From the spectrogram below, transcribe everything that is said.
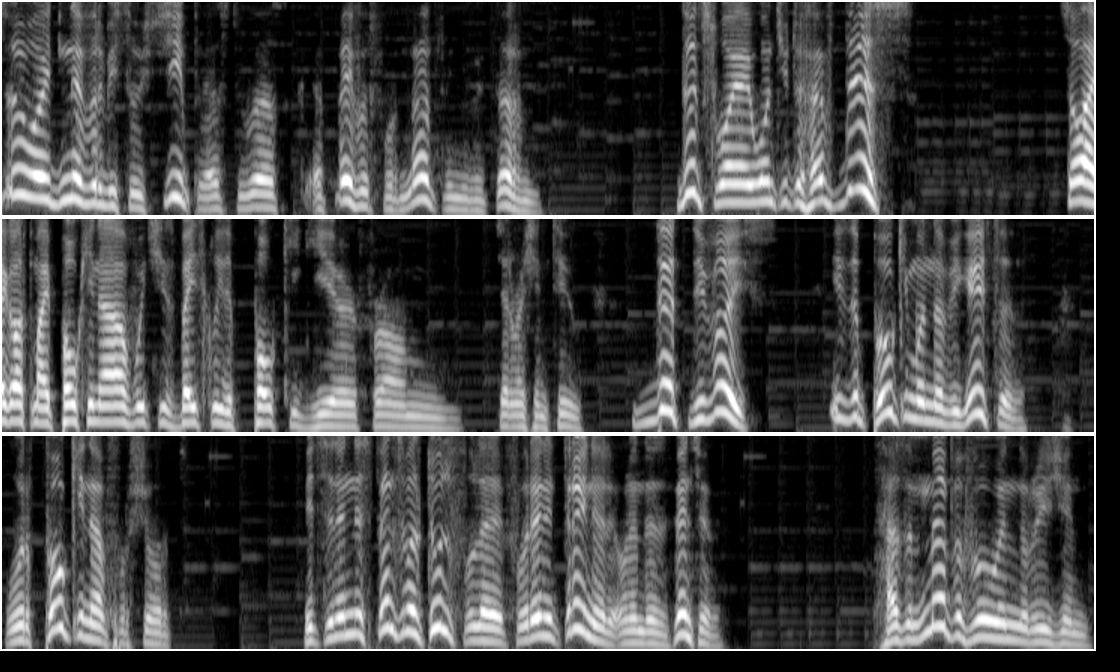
So I'd never be so cheap as to ask a favor for nothing in return. That's why I want you to have this! So I got my Pokénav, which is basically the Pokégear from Generation 2. That device is the Pokemon Navigator or Pokénav for short. It's an indispensable tool for, uh, for any trainer on an adventure. It has a map of Hoenn region.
